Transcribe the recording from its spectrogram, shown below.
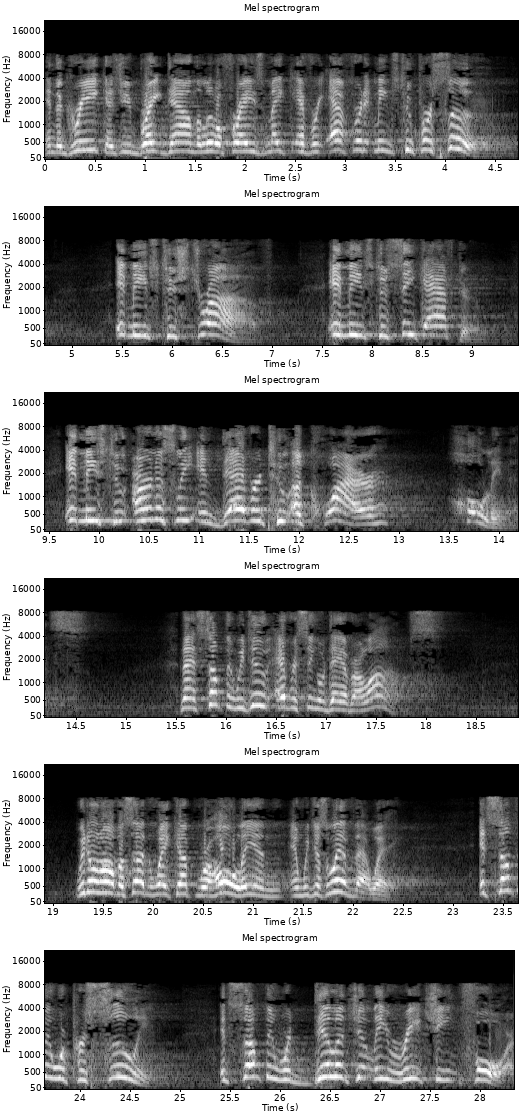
In the Greek, as you break down the little phrase, make every effort, it means to pursue. It means to strive. It means to seek after. It means to earnestly endeavor to acquire holiness. Now, it's something we do every single day of our lives. We don't all of a sudden wake up and we're holy and, and we just live that way. It's something we're pursuing. It's something we're diligently reaching for.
